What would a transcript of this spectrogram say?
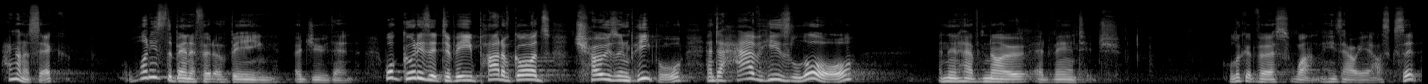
hang on a sec, what is the benefit of being a Jew then? What good is it to be part of God's chosen people and to have his law and then have no advantage? look at verse 1. Here's how he asks it.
